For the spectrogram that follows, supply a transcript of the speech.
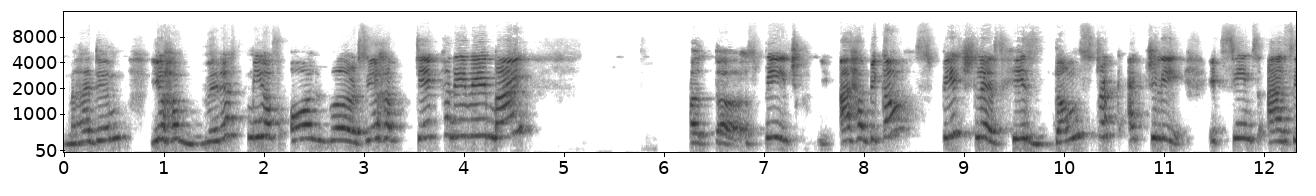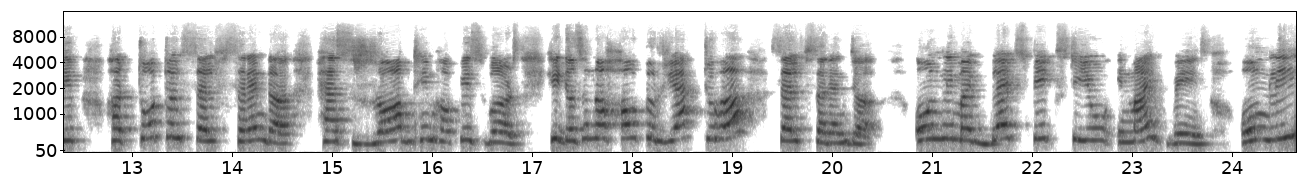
Madam, you have bereft me of all words. You have taken away my uh, speech, I have become speechless. He's dumbstruck actually. It seems as if her total self surrender has robbed him of his words. He doesn't know how to react to her self surrender. Only my blood speaks to you in my veins. Only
